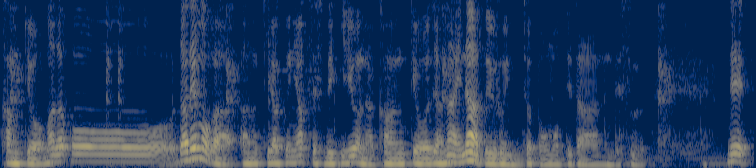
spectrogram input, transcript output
環境まだこう誰もがあの気楽にアクセスできるような環境じゃないなというふうにちょっと思ってたんです。で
